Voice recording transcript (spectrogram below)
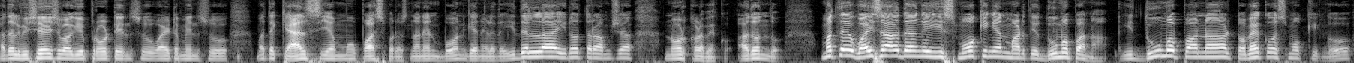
ಅದರಲ್ಲಿ ವಿಶೇಷವಾಗಿ ಪ್ರೋಟೀನ್ಸು, ವೈಟಮಿನ್ಸು, ಮತ್ತು ಕ್ಯಾಲ್ಸಿಯಮ್ಮು, ಫಾಸ್ಫರಸ್. ನಾನೇನು ಬೋನ್ಗೆ ಏನು ಹೇಳಿದೆ. ಇದೆಲ್ಲ ಇರೋ ಥರ ಅಂಶ ನೋಡ್ಕೊಳ್ಬೇಕು. ಅದೊಂದು. ಮತ್ತು ವಯಸ್ಸಾದಂಗೆ ಈ ಸ್ಮೋಕಿಂಗ್ ಏನು ಮಾಡ್ತೀವಿ? ಧೂಮಪಾನ. ಈ ಧೂಮಪಾನ, ಟೊಬ್ಯಾಕೋ ಸ್ಮೋಕಿಂಗು,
